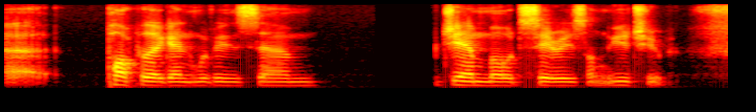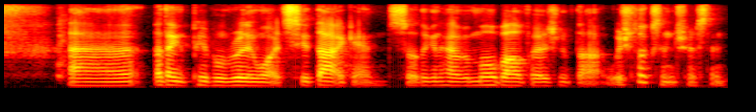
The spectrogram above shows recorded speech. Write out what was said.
uh, popular again with his um, GM mode series on YouTube. Uh, I think people really wanted to see that again, so they're going to have a mobile version of that, which looks interesting.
